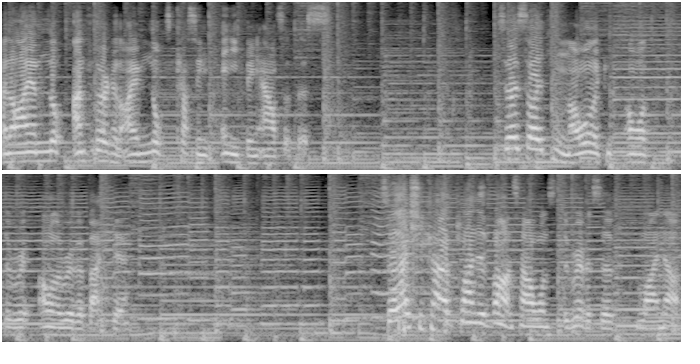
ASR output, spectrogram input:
and I am not. And for the record, I am not cutting anything out of this. So I decided, hmm, I want to, I want the, I want a river back here. So I actually kind of planned in advance how I wanted the river to line up.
